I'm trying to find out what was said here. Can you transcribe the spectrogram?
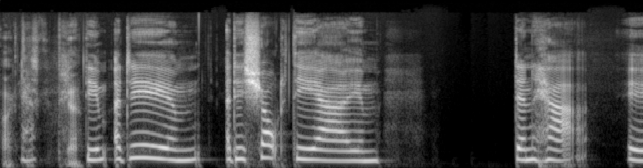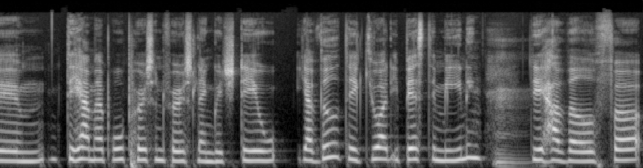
faktisk. Ja. Ja. Det, og, det, øhm, og det er sjovt, det er... Øhm, den her, øh, det her med at bruge person first language, det er jo, jeg ved, det er gjort i bedste mening. Mm. Det har været for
